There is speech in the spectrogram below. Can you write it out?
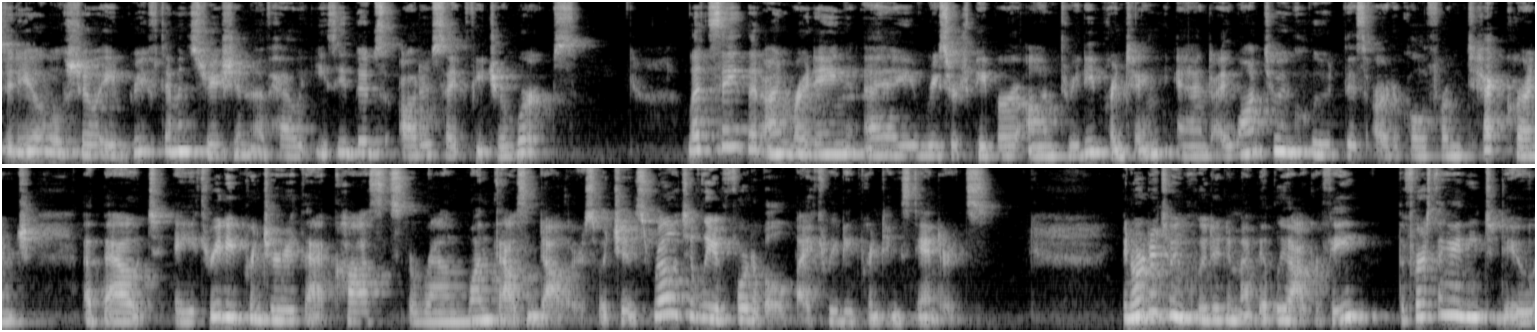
video will show a brief demonstration of how EasyBib's auto AutoCite feature works. Let's say that I'm writing a research paper on 3D printing and I want to include this article from TechCrunch about a 3D printer that costs around $1,000, which is relatively affordable by 3D printing standards. In order to include it in my bibliography, the first thing I need to do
